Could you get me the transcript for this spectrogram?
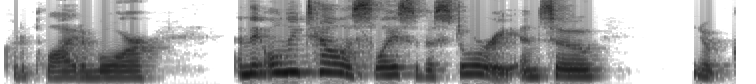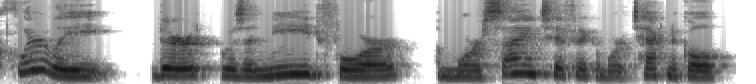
could apply to more. And they only tell a slice of a story. And so, you know, clearly there was a need for a more scientific, a more technical,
